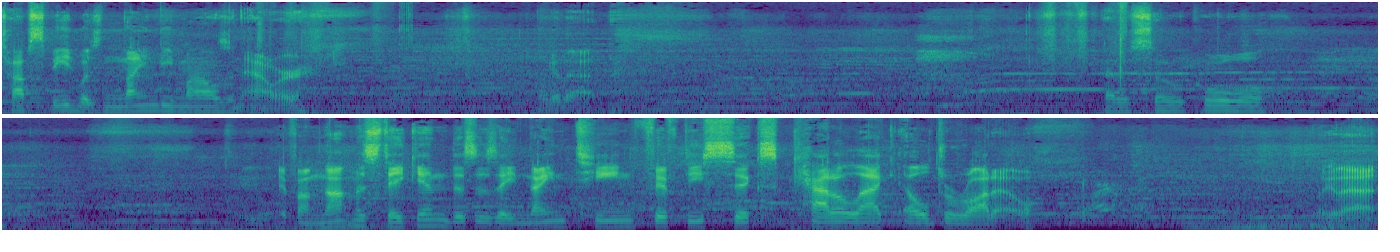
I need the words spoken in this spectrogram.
Top speed was 90 miles an hour. Look at that. That is so cool. If I'm not mistaken, this is a 1956 Cadillac Eldorado. Look at that.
